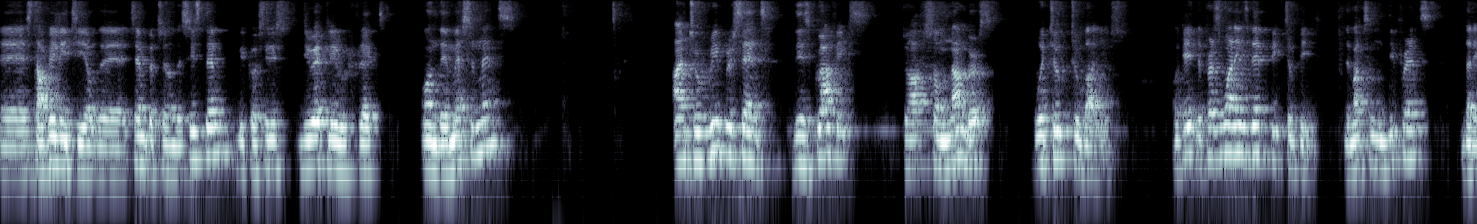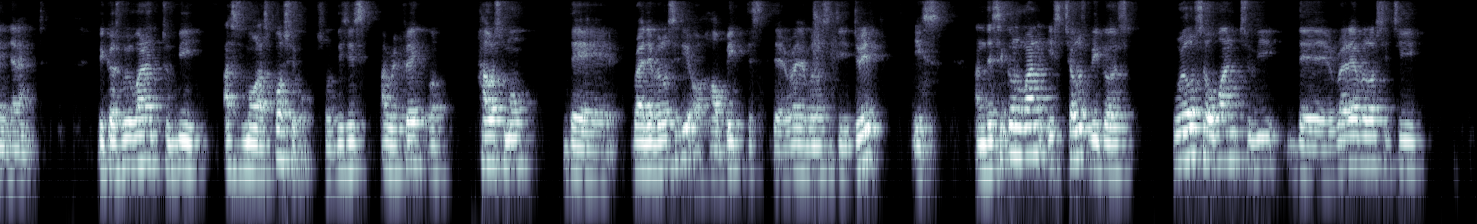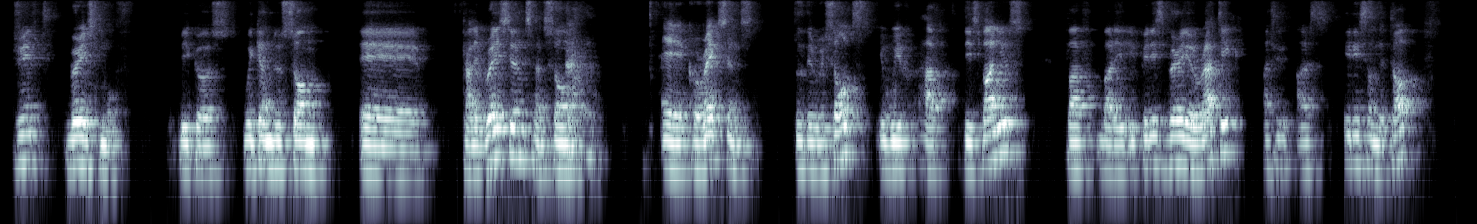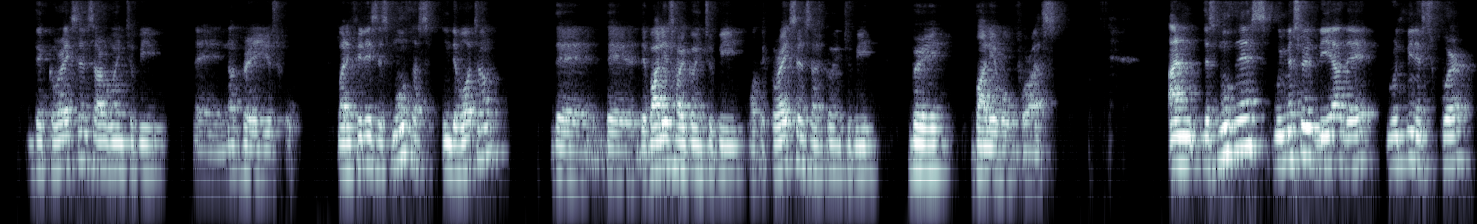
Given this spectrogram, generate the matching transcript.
uh, stability of the temperature on the system because it is directly reflect on the measurements. And to represent these graphics, to have some numbers, we took two values. Okay, the first one is the peak to peak, the maximum difference that in the night, because we want it to be as small as possible. So this is a reflect of how small the radial velocity or how big this, the radial velocity drift is. And the second one is chose because we also want to be the radial velocity drift very smooth because we can do some uh, calibrations and some uh, corrections to the results if we have these values. But, but if it is very erratic, as it, as it is on the top, the corrections are going to be uh, not very useful. But if it is smooth as in the bottom, the, the, the values are going to be, or the corrections are going to be very valuable for us. And the smoothness, we measure it via the root mean square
